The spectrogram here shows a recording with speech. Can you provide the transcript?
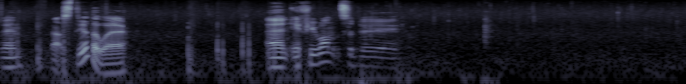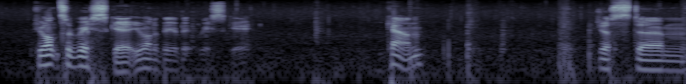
Then that's the other way. And if you want to be If you want to risk it, you want to be a bit risky, you can. Just, um,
